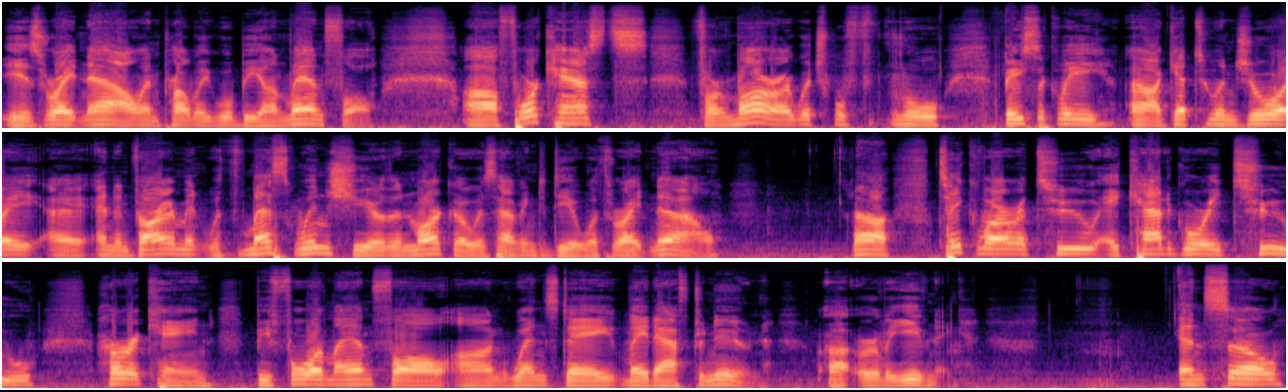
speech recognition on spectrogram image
is right now and probably will be on landfall. Uh, forecasts for Laura, which will, will basically uh, get to enjoy a, an environment with less wind shear Marco is having to deal with right now. Uh, take Laura to a Category 2 hurricane before landfall on Wednesday late afternoon, uh, early evening. And so,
